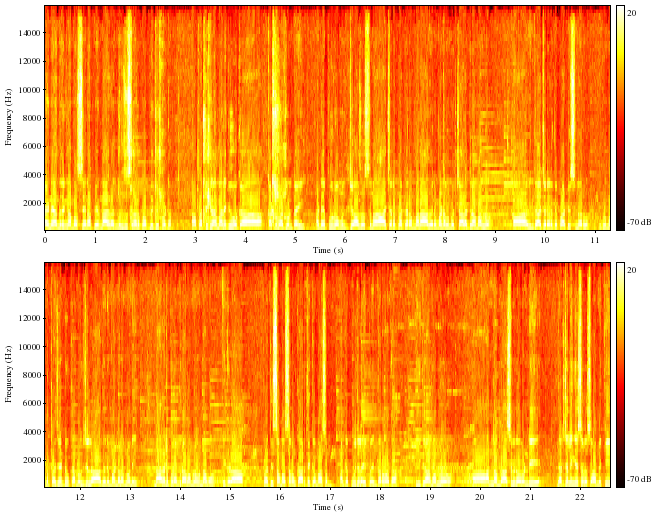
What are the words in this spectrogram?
అండ్ అందరికి నమస్తే. నా పేరు నాగరాజ్ మీరు చూస్తున్నారు పబ్లిక్ రిపోర్టర్. ఆ ప్రతి గ్రామానికి ఒక కట్టుబాట్లు ఉంటాయి. అంటే పూర్వం నుంచి ఆచరిస్తున్న ఆచార ప్రకారం మన ఆదోని మండలంలో చాలా గ్రామాల్లో వింత ఆచారాన్ని అయితే పాటిస్తున్నారు. ఇప్పుడు మన ప్రజెంట్ కర్నూలు జిల్లా ఆదోని మండలంలోని నారాయణపురం గ్రామంలో ఉన్నాము. ఇక్కడ ప్రతి సంవత్సరం కార్తీక మాసం అంటే పూజలు అయిపోయిన తర్వాత ఈ గ్రామంలో అన్నం రాసులుగా వండి గర్జలింగేశ్వర స్వామికి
